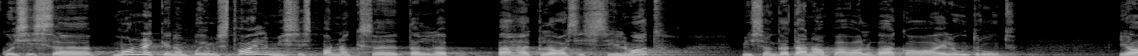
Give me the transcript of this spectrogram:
kui siis äh, manneken on põhimõtteliselt valmis, siis pannakse talle pähe klaasist silmad, mis on ka tänapäeval väga elutruud, ja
